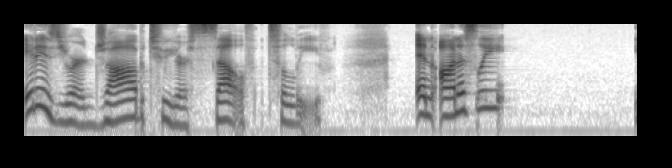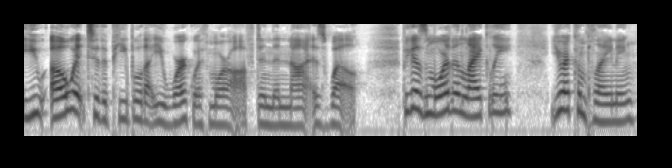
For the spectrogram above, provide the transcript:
it is your job to yourself to leave. And honestly, you owe it to the people that you work with more often than not as well. Because more than likely, you're complaining.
